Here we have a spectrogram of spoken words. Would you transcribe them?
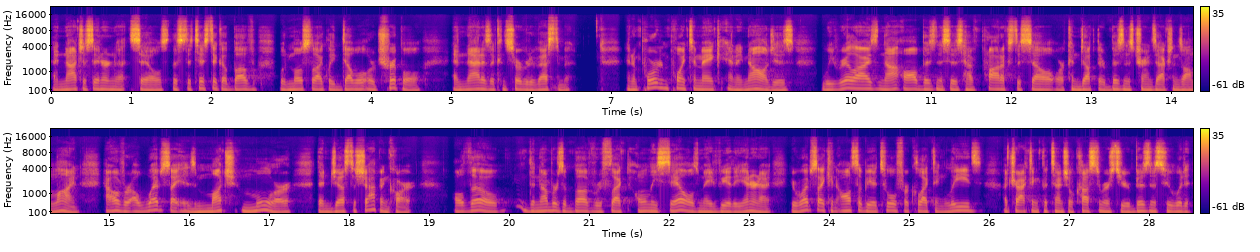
and not just internet sales, the statistic above would most likely double or triple, and that is a conservative estimate. An important point to make and acknowledge is we realize not all businesses have products to sell or conduct their business transactions online. However, a website is much more than just a shopping cart. Although the numbers above reflect only sales made via the internet, your website can also be a tool for collecting leads, attracting potential customers to your business who would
